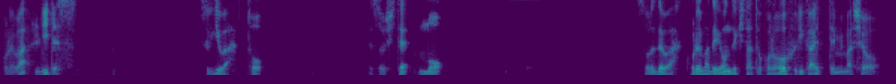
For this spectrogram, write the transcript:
これはりです。次はと。そしても。それではこれまで読んできたところを振り返ってみましょ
